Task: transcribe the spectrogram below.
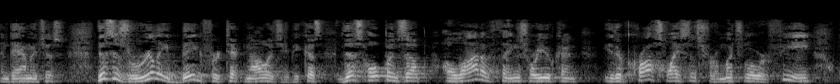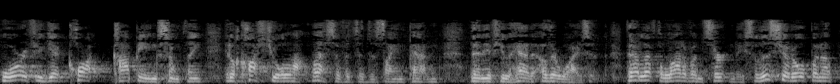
in damages. This is really big for technology because this opens up a lot of things where you can either cross license for a much lower fee, or if you get caught copying something, it'll cost you a lot less if it's a design patent than if you had otherwise. That left a lot of uncertainty. So this should open up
